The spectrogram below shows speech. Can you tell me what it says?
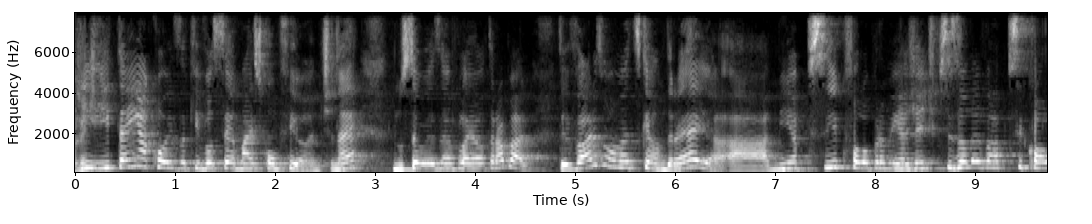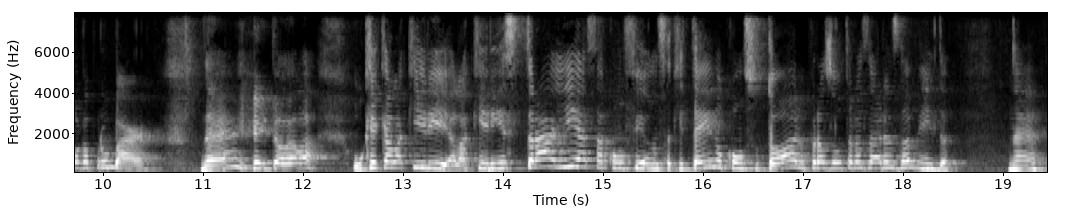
Gente... E, e, tem a coisa que você é mais confiante, né? No seu exemplo aí é o trabalho. Teve vários momentos que a Andrea, a minha psico, falou para mim: a gente precisa levar a psicóloga para o bar, né? Então ela, o que que ela queria? Ela queria extrair essa confiança que tem no consultório para as outras áreas da vida, né?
